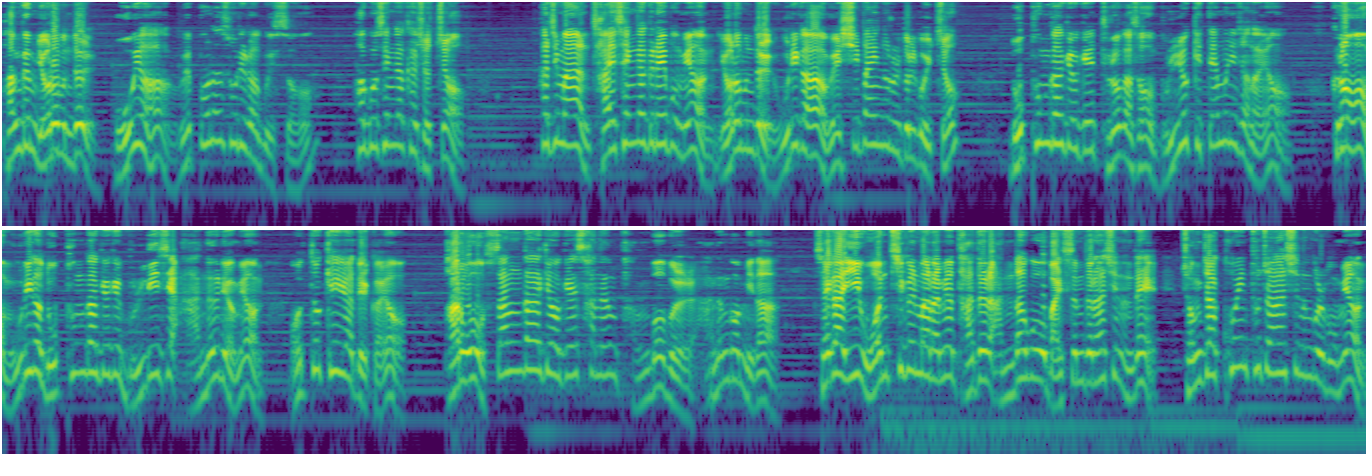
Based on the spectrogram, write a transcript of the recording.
방금 여러분들, 뭐야, 왜 뻔한 소리를 하고 있어? 하고 생각하셨죠? 하지만 잘 생각을 해보면 여러분들, 우리가 왜 시바이누를 들고 있죠? 높은 가격에 들어가서 물렸기 때문이잖아요. 그럼 우리가 높은 가격에 물리지 않으려면 어떻게 해야 될까요? 바로 싼 가격에 사는 방법을 아는 겁니다. 제가 이 원칙을 말하면 다들 안다고 말씀들 하시는데 정작 코인 투자하시는 걸 보면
